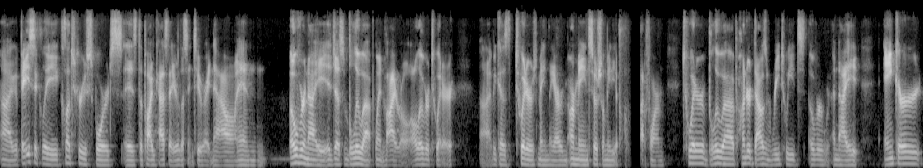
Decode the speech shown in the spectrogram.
uh, basically, Clutch Crew Sports is the podcast that you're listening to right now, and overnight it just blew up, went viral all over Twitter. Uh, because Twitter is mainly our, our main social media platform. Twitter blew up, 100,000 retweets over a night. Anchor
